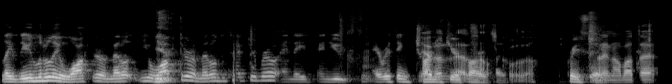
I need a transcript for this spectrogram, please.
like you literally walk through a metal you Yeah. walk through a metal detector, bro, and they and you hmm. everything Yeah, charges that, to your that card. sounds Like, cool though. It's pretty I didn't know about that.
